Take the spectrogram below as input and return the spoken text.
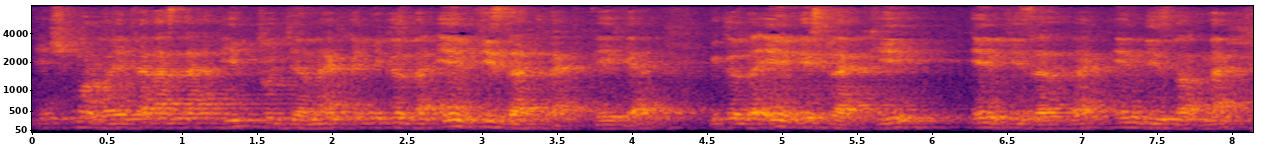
És Morvai Ferenc tehát itt tudja meg, hogy miközben én fizetlek téged, miközben én viszlek ki, én fizetlek, én bízlak meg,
